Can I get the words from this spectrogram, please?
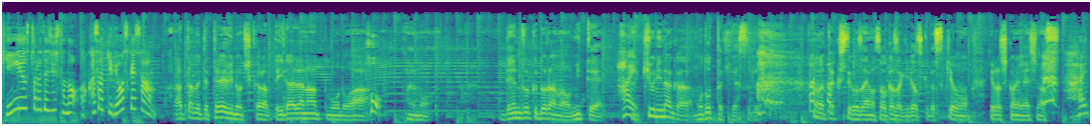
金融ストラテジストの岡崎良介さん。改めてテレビの力って偉大だなと思うのはあの連続ドラマを見て、はい。急になんか戻った気がする。私でございます。岡崎良介です。今日もよろしくお願いします。はい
